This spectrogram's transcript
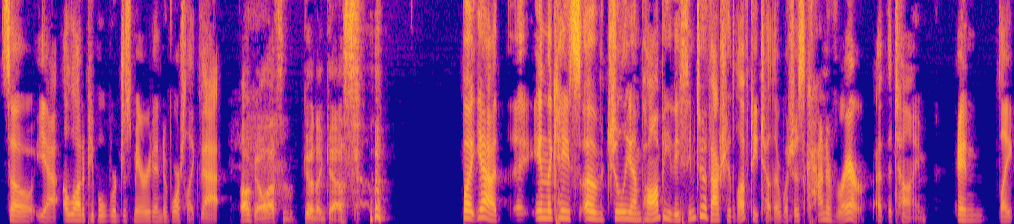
So yeah, a lot of people were just married and divorced like that. okay, well that's good, I guess. But yeah, in the case of Julia and Pompey, they seem to have actually loved each other, which is kind of rare at the time. And like,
